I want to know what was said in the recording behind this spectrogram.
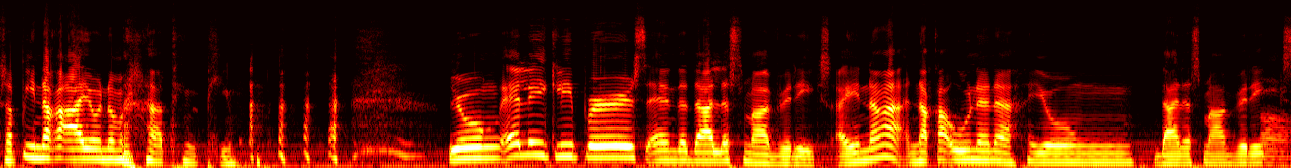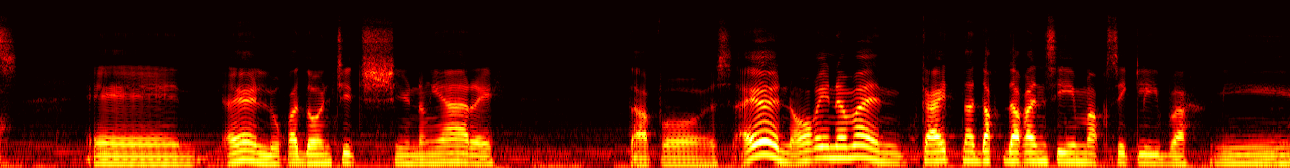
sa pinakaayaw naman nating team. yung LA Clippers and the Dallas Mavericks. Ayun na nga, nakauna na yung Dallas Mavericks. And, ayun, Luka Doncic yung nangyari. Tapos, ayun, okay naman. Kahit nadakdakan si Maxi Kleber ni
